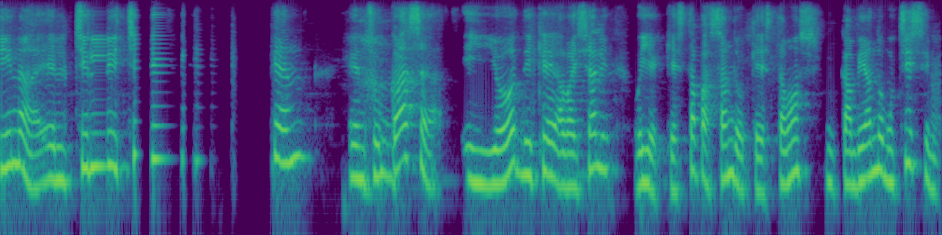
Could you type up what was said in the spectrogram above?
china, el chili chicken en su casa. Y yo dije a Vaishali, oye, ¿qué está pasando? Que estamos cambiando muchísimo.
